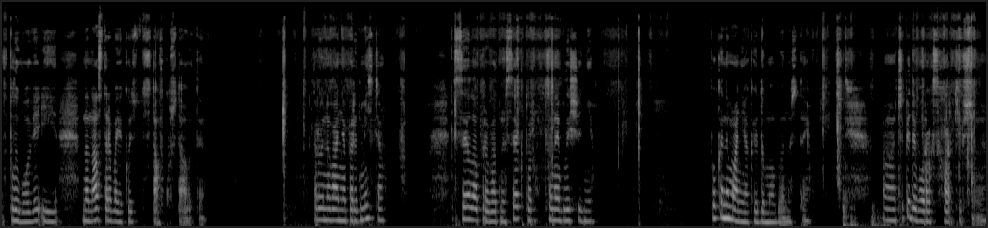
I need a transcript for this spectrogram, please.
впливові, і на нас треба якусь ставку ставити. Руйнування передмістя, села, приватний сектор це найближчі дні. Поки нема ніяких домовленостей. Чи піде ворог з Харківщини?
